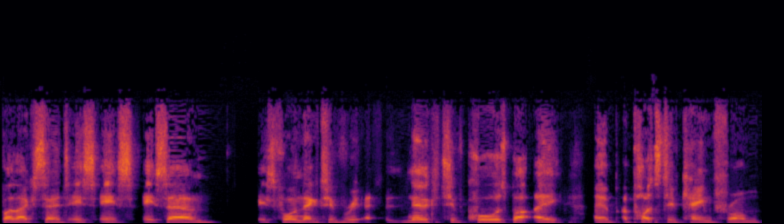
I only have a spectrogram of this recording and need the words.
but like I said, it's it's it's um it's for a negative re- negative cause, but a, a a positive came from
